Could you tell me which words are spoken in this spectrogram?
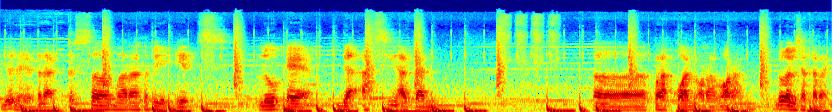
Gimana ya terang kesel marah tapi it's lu kayak gak asing akan uh, kelakuan orang-orang. Lu gak bisa keren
